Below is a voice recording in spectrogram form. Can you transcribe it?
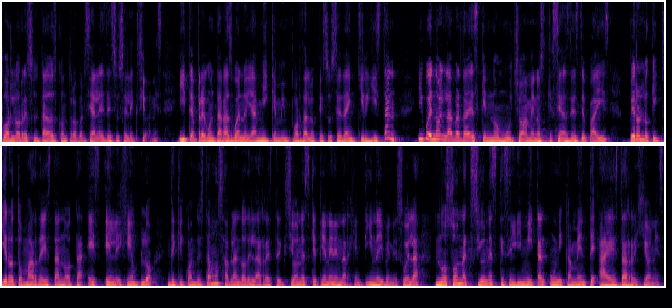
por los resultados controversiales de sus elecciones. Y te preguntarás, bueno, ¿y a mí qué me importa lo que suceda en Kirguistán? Y bueno, la verdad es que no mucho, a menos que seas de este país, pero lo que quiero tomar de esta nota es el ejemplo de que cuando estamos hablando de las restricciones que tienen en Argentina y Venezuela, no son acciones que se limitan únicamente a estas regiones.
